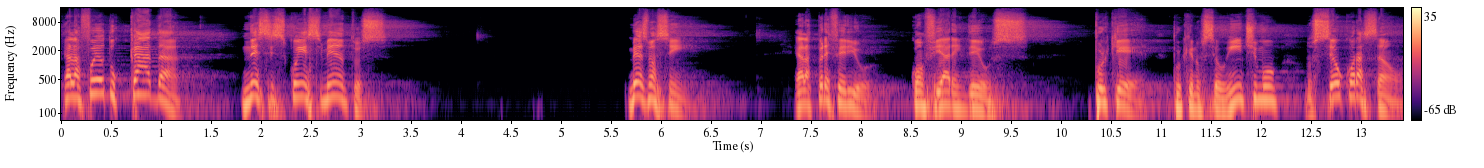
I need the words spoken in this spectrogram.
ela foi educada nesses conhecimentos. Mesmo assim, ela preferiu confiar em Deus por quê? Porque no seu íntimo, no seu coração,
